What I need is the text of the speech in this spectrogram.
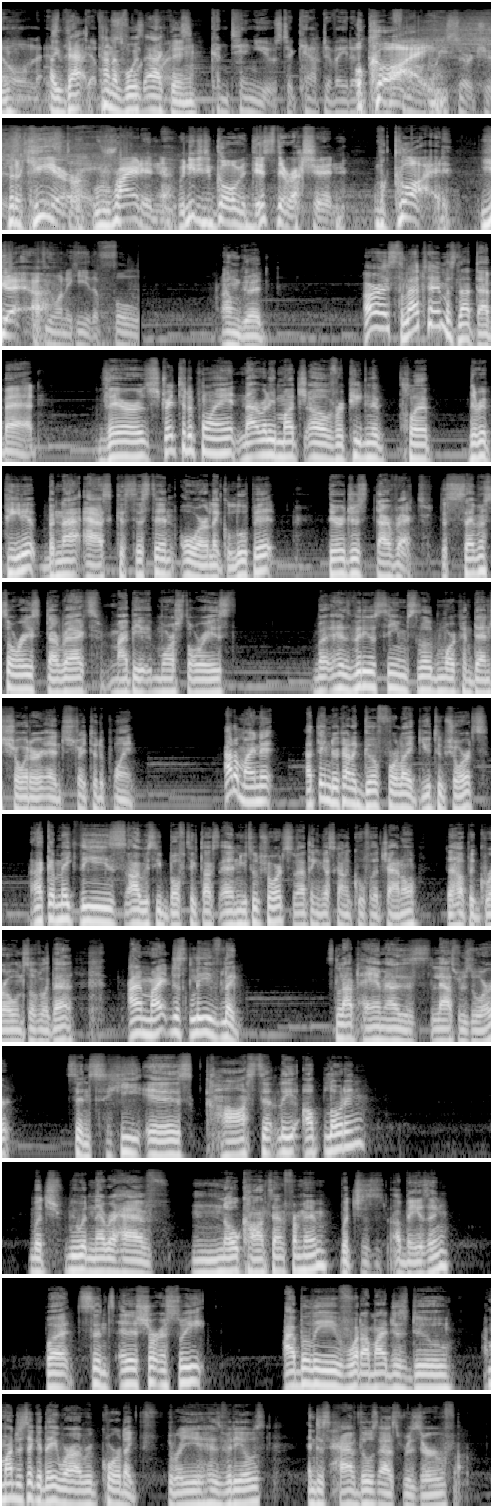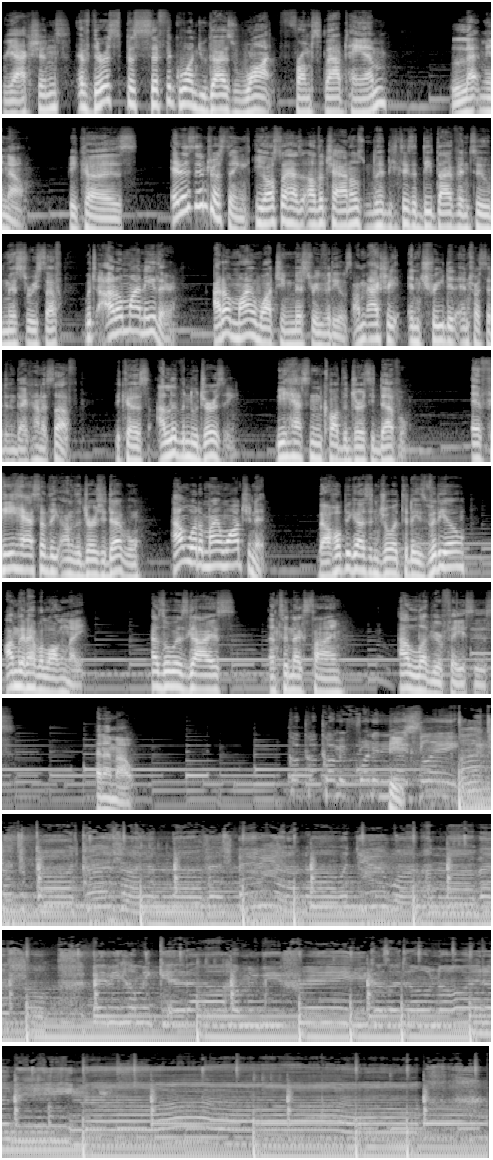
like that kind of voice acting. continues to captivate and Okay, researchers Metal to this Gear, day. Raiden, we need to go over this direction. Oh my God, Yeah. If you want to hear the full I'm good. All right, Slapped Ham is not that bad. They're straight to the point, not really much of repeating the clip. They repeat it, but not as consistent or like loop it. They're just direct. The seven stories direct, might be more stories, but his video seems a little more condensed, shorter, and straight to the point. I don't mind it. I think they're kind of good for like YouTube shorts. I can make these obviously both TikToks and YouTube shorts, so I think that's kind of cool for the channel to help it grow and stuff like that. I might just leave like slapped ham as his last resort since he is constantly uploading which we would never have no content from him which is amazing but since it is short and sweet i believe what i might just do i might just take a day where i record like three of his videos and just have those as reserve reactions if there's a specific one you guys want from slapped ham let me know because it is interesting. He also has other channels he takes a deep dive into mystery stuff, which I don't mind either. I don't mind watching mystery videos. I'm actually intrigued and interested in that kind of stuff because I live in New Jersey. We have something called the Jersey Devil. if he has something on the Jersey Devil, I wouldn't mind watching it. But I hope you guys enjoyed today's video. I'm gonna have a long night. As always, guys, until next time, I love your faces, and I'm out. Peace.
